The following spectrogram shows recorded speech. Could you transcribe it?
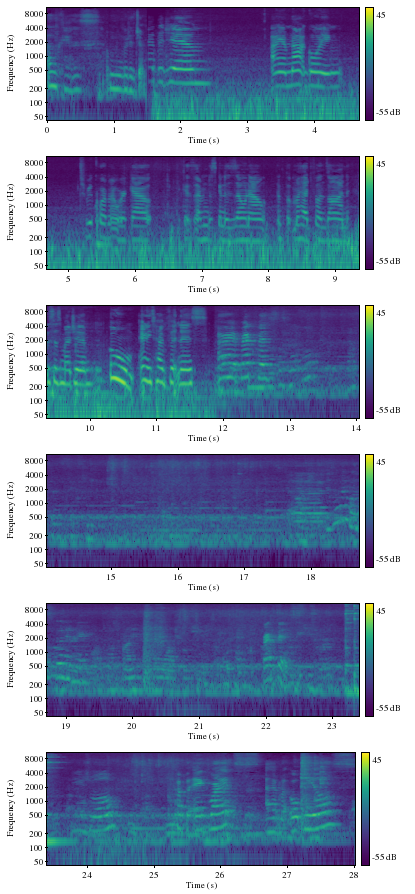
Okay, let's. I'm gonna go to the gym. At the gym, I am not going to record my workout because I'm just gonna zone out and put my headphones on. This is my gym. Boom, Anytime Fitness. All right, breakfast. Uh, there's only one spoon in here. Breakfast. Usual. Cup of egg whites. I have my oatmeals.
